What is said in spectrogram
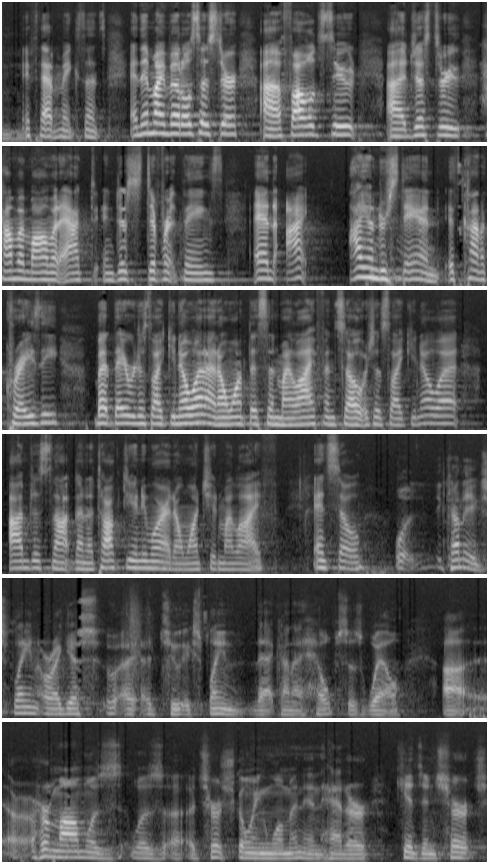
mm-hmm. if that makes sense. And then my middle sister uh, followed suit uh, just through how my mom would act and just different things. And I, I understand it's kind of crazy, but they were just like, you know what? I don't want this in my life. And so it was just like, you know what? I'm just not going to talk to you anymore. I don't want you in my life. And so. Well, kind of explain, or I guess uh, uh, to explain that kind of helps as well. Uh, her mom was, was a church going woman and had her kids in church.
